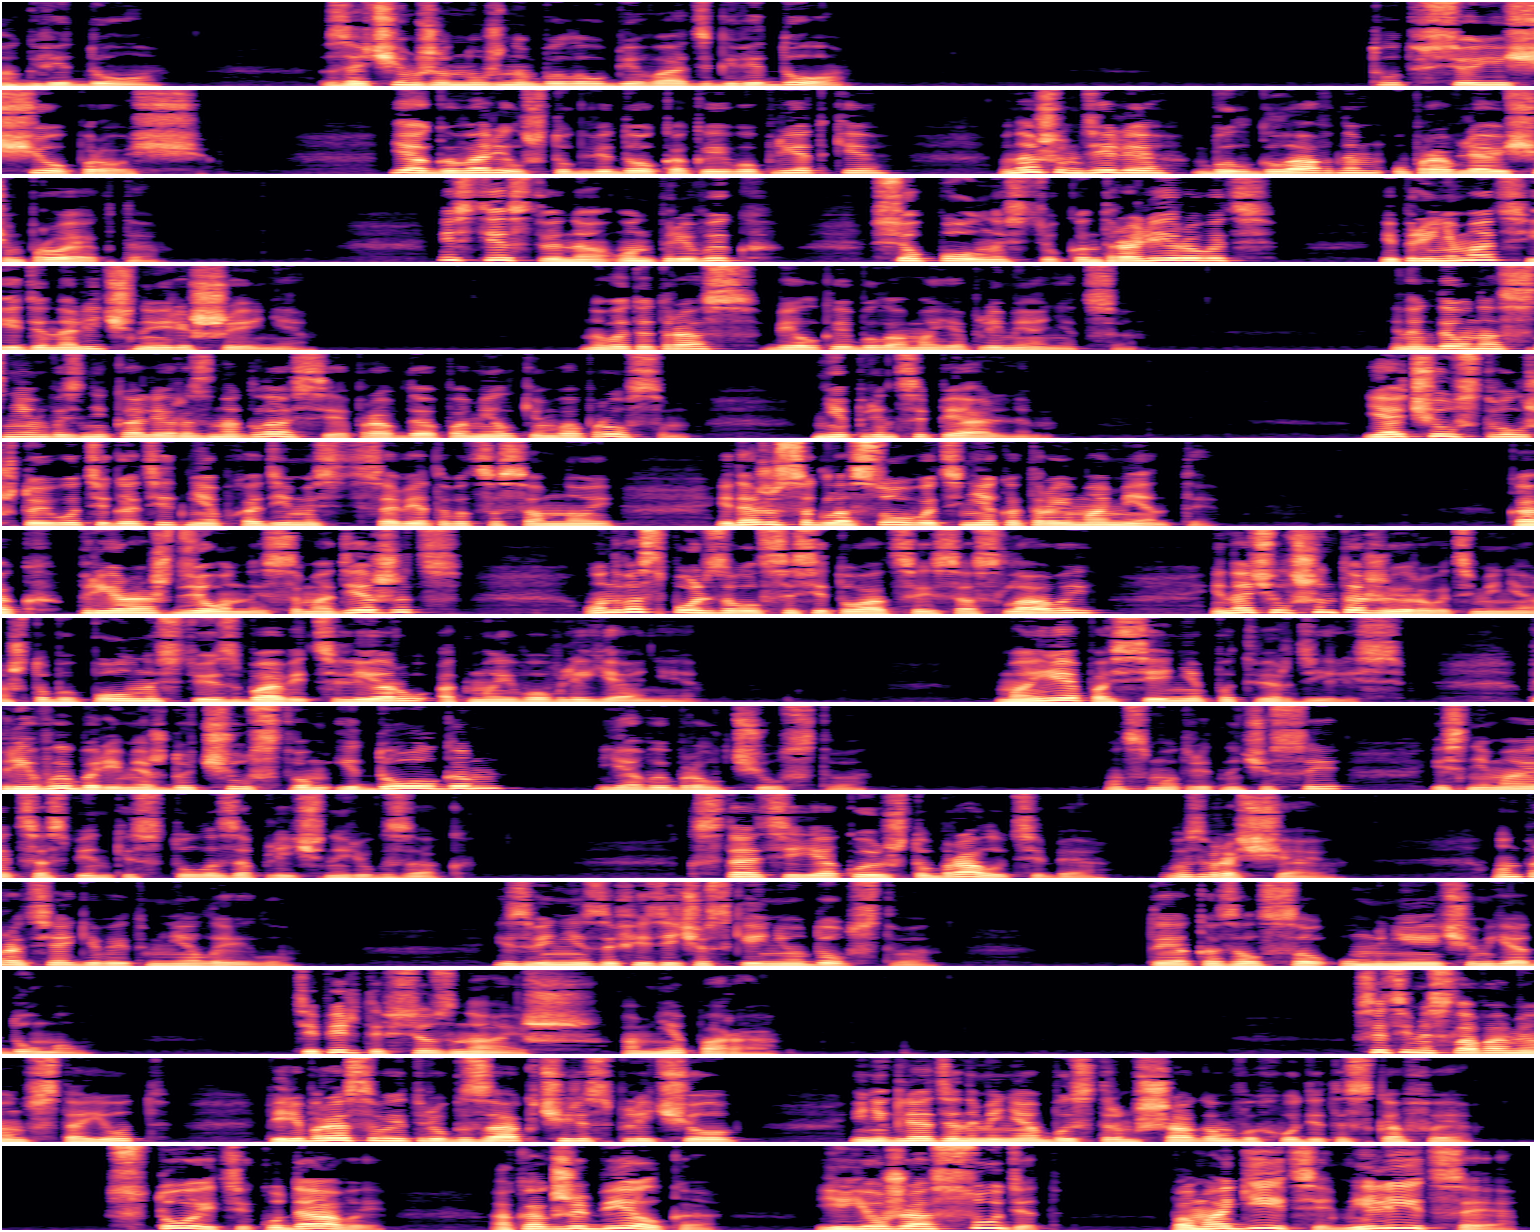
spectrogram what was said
А Гвидо? Зачем же нужно было убивать Гвидо? Тут все еще проще. Я говорил, что Гвидо, как и его предки, в нашем деле был главным управляющим проекта. Естественно, он привык все полностью контролировать и принимать единоличные решения. Но в этот раз Белкой была моя племянница. Иногда у нас с ним возникали разногласия, правда, по мелким вопросам, не принципиальным. Я чувствовал, что его тяготит необходимость советоваться со мной и даже согласовывать некоторые моменты. Как прирожденный самодержец, он воспользовался ситуацией со Славой и начал шантажировать меня, чтобы полностью избавить Леру от моего влияния. Мои опасения подтвердились. При выборе между чувством и долгом я выбрал чувство. Он смотрит на часы и снимает со спинки стула заплечный рюкзак. «Кстати, я кое-что брал у тебя. Возвращаю». Он протягивает мне Лейлу. «Извини за физические неудобства. Ты оказался умнее, чем я думал. Теперь ты все знаешь, а мне пора». С этими словами он встает, перебрасывает рюкзак через плечо и, не глядя на меня, быстрым шагом выходит из кафе. «Стойте! Куда вы? А как же Белка? Ее же осудят! Помогите! Милиция!»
